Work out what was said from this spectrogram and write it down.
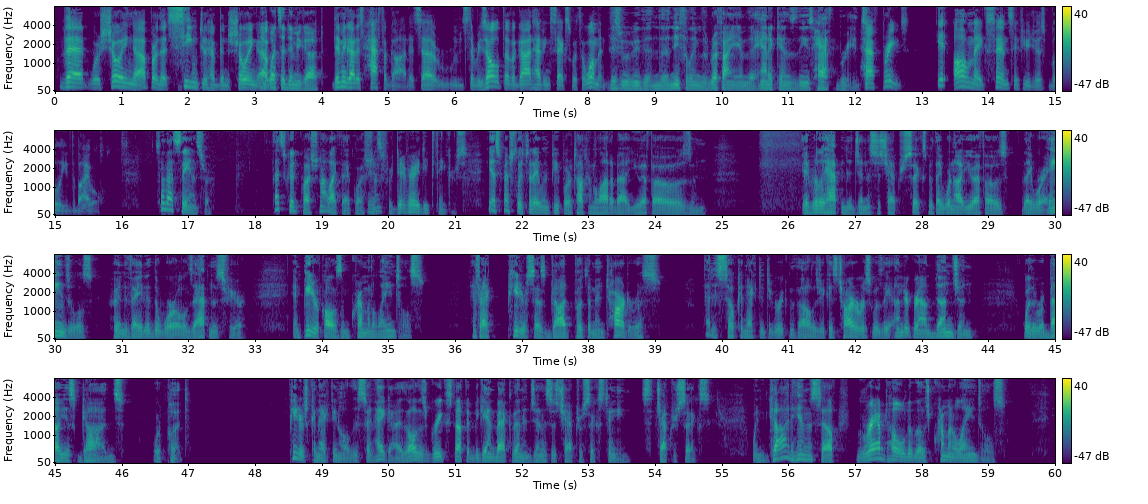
that were showing up or that seem to have been showing Now, up, what's a demigod? demigod is half a god. It's a it's the result of a god having sex with a woman. This would be the, the Nephilim, the Rephaim, the Anakims, these half breeds. half breeds. It all makes sense if you just believe the Bible. So that's the answer. That's a good question. I like that question. It's for de- very deep thinkers. Yeah, especially today when people are talking a lot about UFOs and it really happened in Genesis chapter 6, but they were not UFOs. They were angels who invaded the world's atmosphere. And Peter calls them criminal angels. In fact, Peter says God put them in Tartarus. That is so connected to Greek mythology because Tartarus was the underground dungeon where the rebellious gods were put. Peter's connecting all this, saying, hey guys, all this Greek stuff, it began back then in Genesis chapter 16, s- chapter 6, when God Himself grabbed hold of those criminal angels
